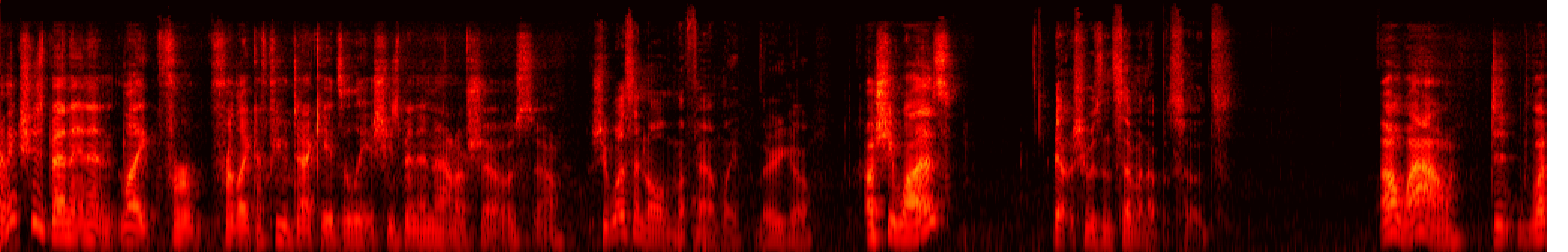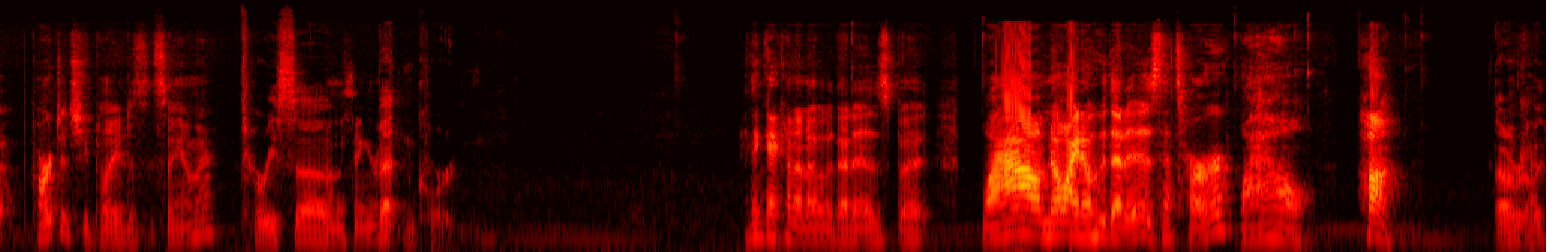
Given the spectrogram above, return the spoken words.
I think she's been in it like for for like a few decades at least. She's been in and out of shows. So She was in All in the Family. There you go. Oh, she was. Yeah, she was in seven episodes. Oh wow. Did what part did she play? Does it say on there Teresa on the? Betancourt. I think I kind of know who that is, but wow, no, I know who that is. That's her. Wow, huh? Oh, Okay. really?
